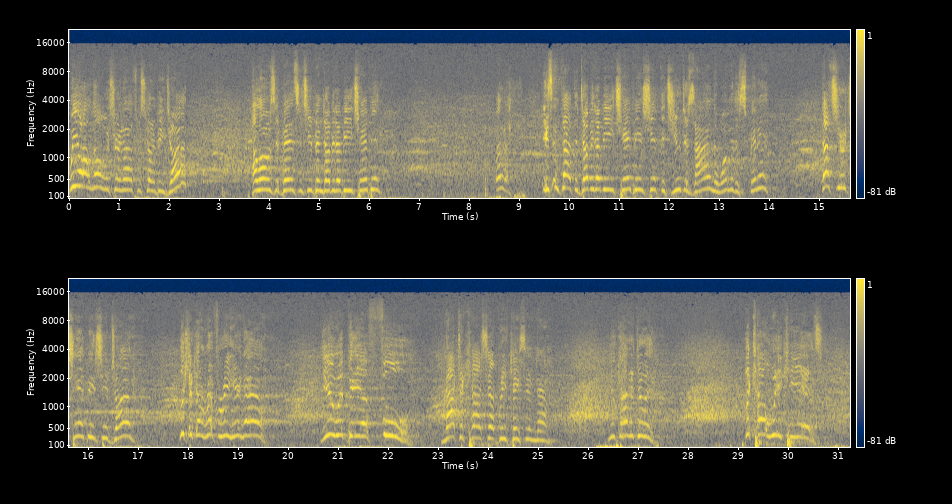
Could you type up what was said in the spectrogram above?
We all know what your announcement's going to be, John. How long has it been since you've been WWE champion? Well, isn't that the WWE championship that you designed, the one with the spinner? That's your championship, John. Look, you've got a referee here now. You would be a fool not to cash that briefcase in now. You gotta do it. Look how weak he is.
